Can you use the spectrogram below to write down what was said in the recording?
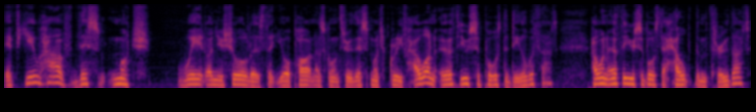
if you have this much weight on your shoulders that your partner's going through this much grief, how on earth are you supposed to deal with that? How on earth are you supposed to help them through that?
